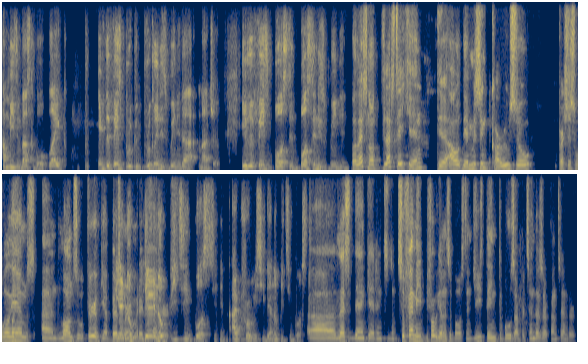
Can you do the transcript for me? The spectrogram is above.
amazing basketball. Like if they face Brooklyn, Brooklyn is winning that matchup. If they face Boston, Boston is winning. But let's not let's take in they're out. They're missing Caruso, Precious Williams, and Lonzo. Three of their best They're not, perimeter they're not beating Boston. I promise you, they're not beating Boston. Uh, let's then get into them. So, Femi, before we get into Boston, do you think the Bulls are pretenders or contenders?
